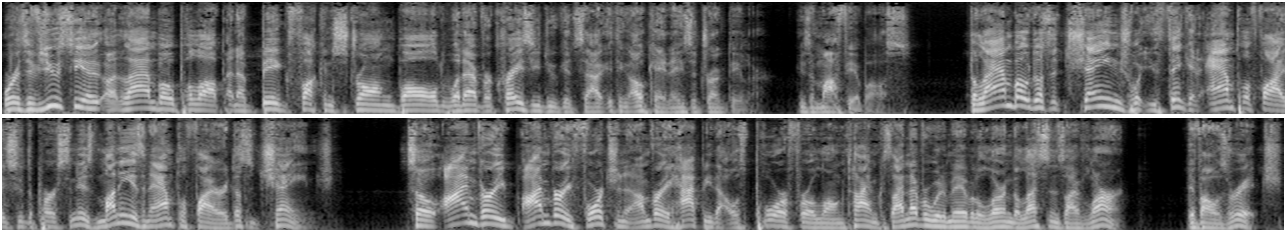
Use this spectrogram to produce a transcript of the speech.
Whereas if you see a, a Lambo pull up and a big fucking strong, bald, whatever crazy dude gets out, you think, okay, he's a drug dealer. He's a mafia boss. The Lambo doesn't change what you think. It amplifies who the person is. Money is an amplifier. It doesn't change. So I'm very, I'm very fortunate. I'm very happy that I was poor for a long time because I never would have been able to learn the lessons I've learned if I was rich.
